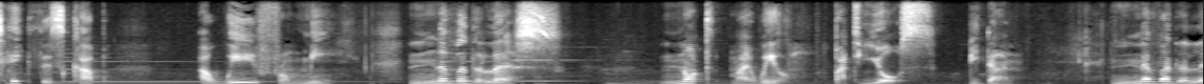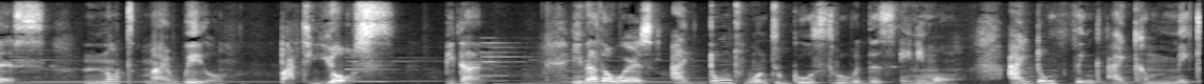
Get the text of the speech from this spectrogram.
take this cup away from me. Nevertheless, not my will but yours be done. Nevertheless, not my will, but yours be done. In other words, I don't want to go through with this anymore. I don't think I can make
